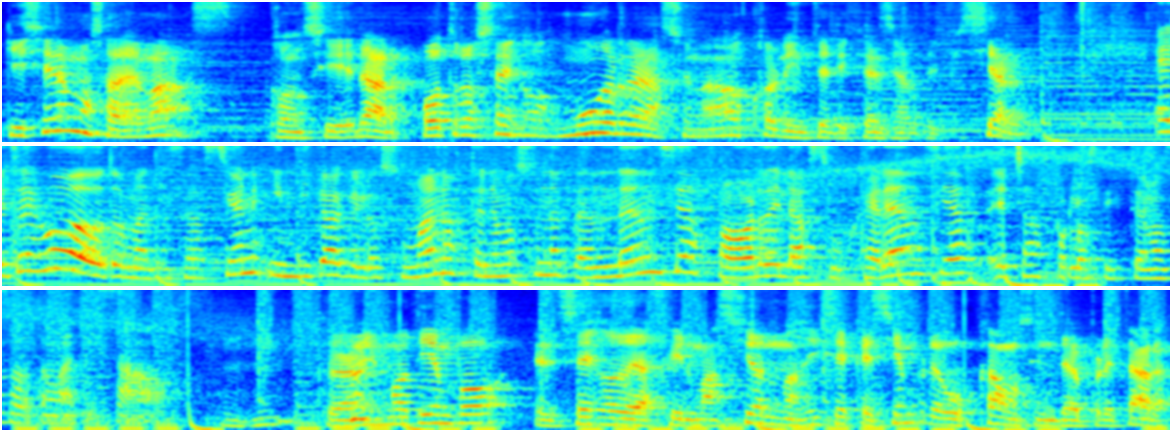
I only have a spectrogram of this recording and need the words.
Quisiéramos además considerar otros sesgos muy relacionados con la inteligencia artificial. El sesgo de automatización indica que los humanos tenemos una tendencia a favor de las sugerencias hechas por los sistemas automatizados. Pero al mismo tiempo, el sesgo de afirmación nos dice que siempre buscamos interpretar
